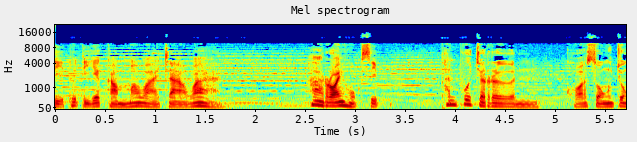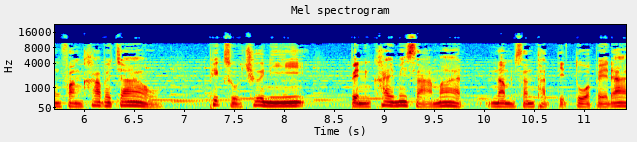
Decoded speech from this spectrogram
ติทุติยกรรมมวาจาว่า 560 ท่านผู้เจริญ ขอสงจงฟังข้าพเจ้า ภิกษุชื่อนี้เป็นไข้ไม่สามารถนำสันทัดติดตัวไปได้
